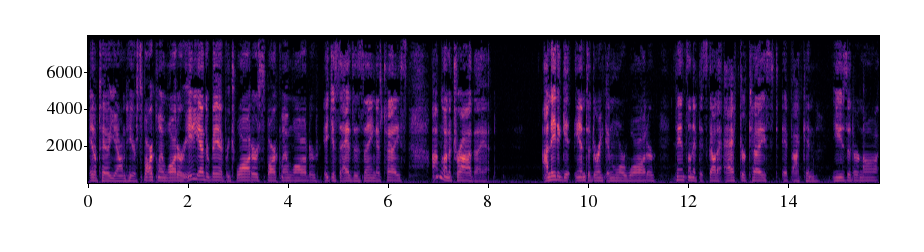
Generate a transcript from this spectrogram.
It'll tell you on here. Sparkling water or any other beverage. Water, sparkling water. It just adds a zing of taste. I'm going to try that. I need to get into drinking more water. Depends on if it's got an aftertaste, if I can use it or not.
